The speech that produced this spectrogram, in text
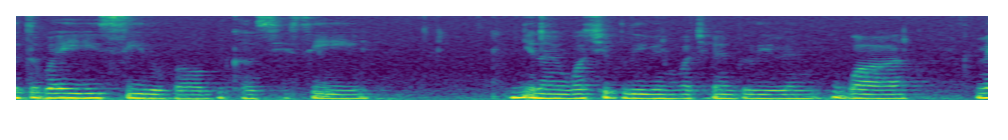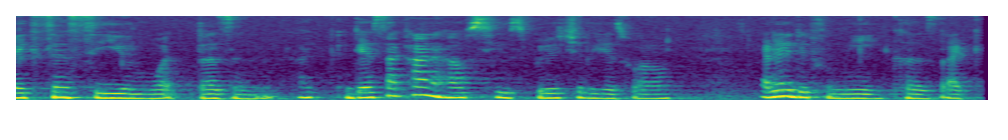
with the way you see the world because you see, you know, what you believe in, what you don't believe in, what makes sense to you and what doesn't. I guess that kind of helps you spiritually as well. I know it did for me because, like,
